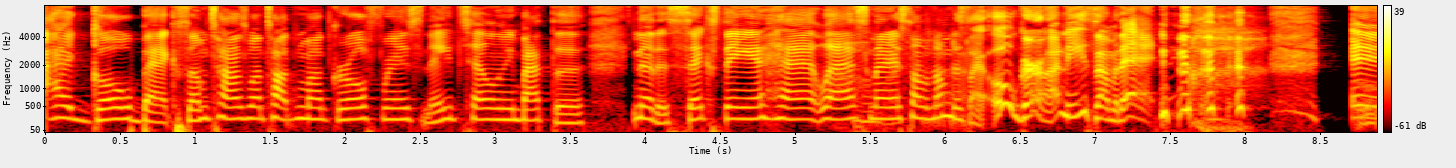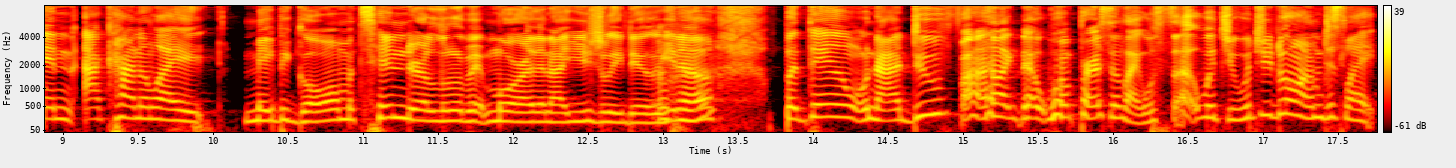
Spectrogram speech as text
I go back. Sometimes when I talk to my girlfriends and they telling me about the, you know, the sex they had last oh night or something, I'm just like, oh girl, I need some of that. And I kind of like maybe go on my Tinder a little bit more than I usually do, you know. But then when I do find like that one person, like, what's up with you? What you doing? I'm just like.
